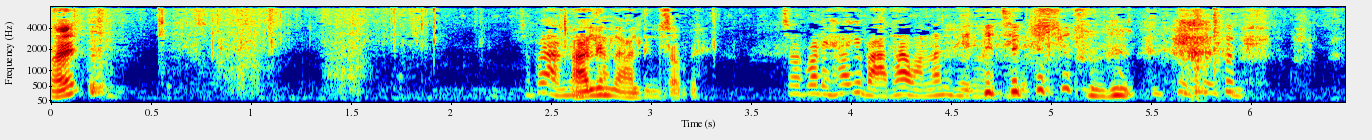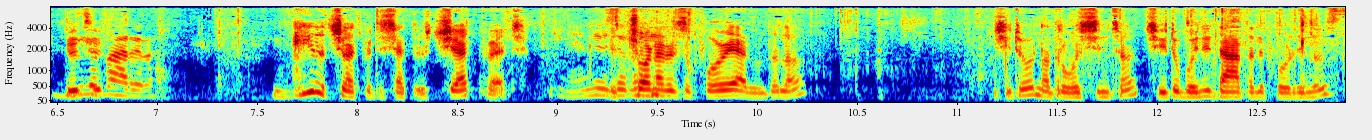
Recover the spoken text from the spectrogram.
है? हालिदिनु हालिदिनु सबै। भात गिरो च्याटपेटी साथीहरू च्याटप्याट चनाहरू चाहिँ फोरिहाल्नु त ल। छिटो नत्र ओसिन्छ छिटो बहिनी दाँतले फोडिदिनुहोस्।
